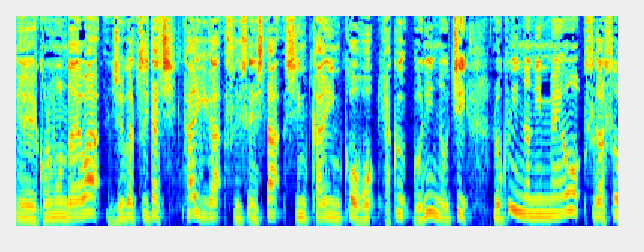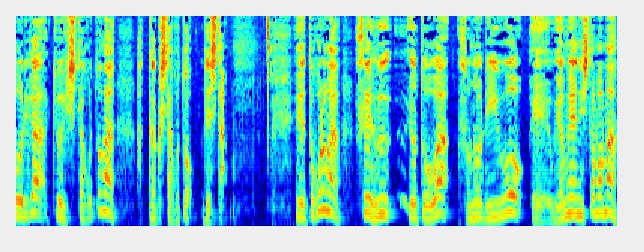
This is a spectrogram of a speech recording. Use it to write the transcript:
えー、この問題は10月1日会議が推薦した新会員候補105人のうち6人の任命を菅総理が拒否したことが発覚したことでした。えー、ところが政府与党はその理由を、えー、うやむやにしたまま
